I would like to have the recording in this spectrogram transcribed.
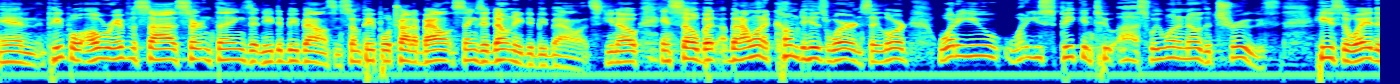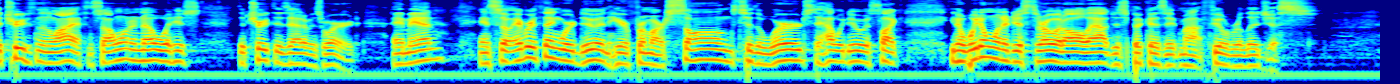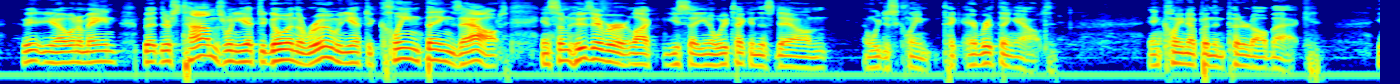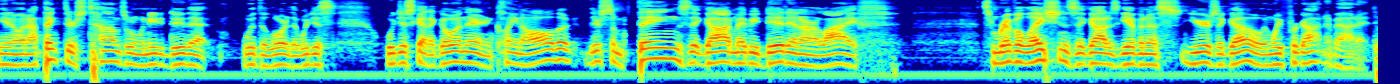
and people overemphasize certain things that need to be balanced. And some people try to balance things that don't need to be balanced you know? And so but but i want to come to his word and say lord what are you what are you speaking to us? We want to know the truth. He's the way the truth and the life. And so i want to know what his the truth is out of his word. Amen? And so everything we're doing here from our songs to the words to how we do it, it's like you know we don't want to just throw it all out just because it might feel religious you know what I mean? But there's times when you have to go in the room and you have to clean things out. And some who's ever like you say, you know, we're taking this down and we just clean, take everything out and clean up and then put it all back. You know, and I think there's times when we need to do that with the Lord that we just we just got to go in there and clean all the there's some things that God maybe did in our life. Some revelations that God has given us years ago and we've forgotten about it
